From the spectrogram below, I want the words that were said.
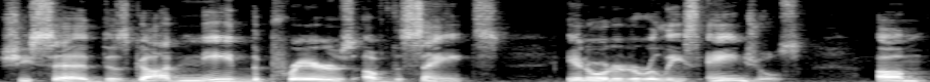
She said, "Does God need the prayers of the saints in order to release angels?" Um,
